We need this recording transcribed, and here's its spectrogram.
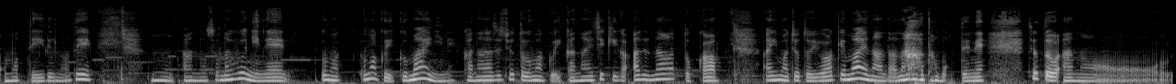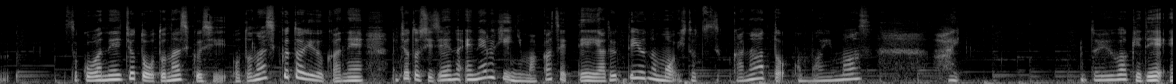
思っているので、うん、あのそんな風にねうまうまくいく前にね必ずちょっとうまくいかない時期があるなとかあ今ちょっと夜明け前なんだなと思ってねちょっとあのーそこはねちょっとおとなしくしおとなしくというかねちょっと自然のエネルギーに任せてやるっていうのも一つかなと思います。はいというわけで、え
